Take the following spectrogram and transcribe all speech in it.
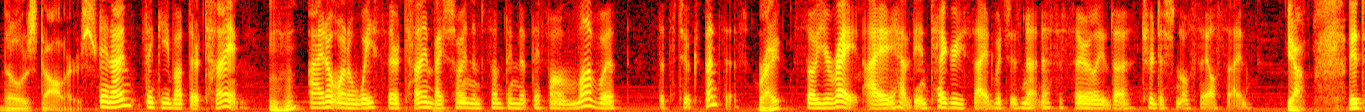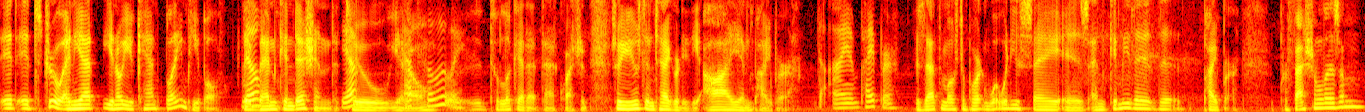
those dollars? And I'm thinking about their time. Mm-hmm. I don't want to waste their time by showing them something that they fall in love with that's too expensive. Right? So you're right. I have the integrity side, which is not necessarily the traditional sales side. Yeah, it, it it's true, and yet you know you can't blame people. They've No. been conditioned Yep, to you know absolutely. to look at it that question. So you used integrity, the I in Piper. The Iron Piper. Is that the most important? What would you say is? And give me the the Piper, professionalism,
